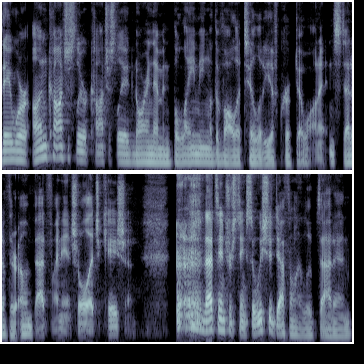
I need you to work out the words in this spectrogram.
they were unconsciously or consciously ignoring them and blaming the volatility of crypto on it instead of their own bad financial education. That's interesting. So we should definitely loop that in.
